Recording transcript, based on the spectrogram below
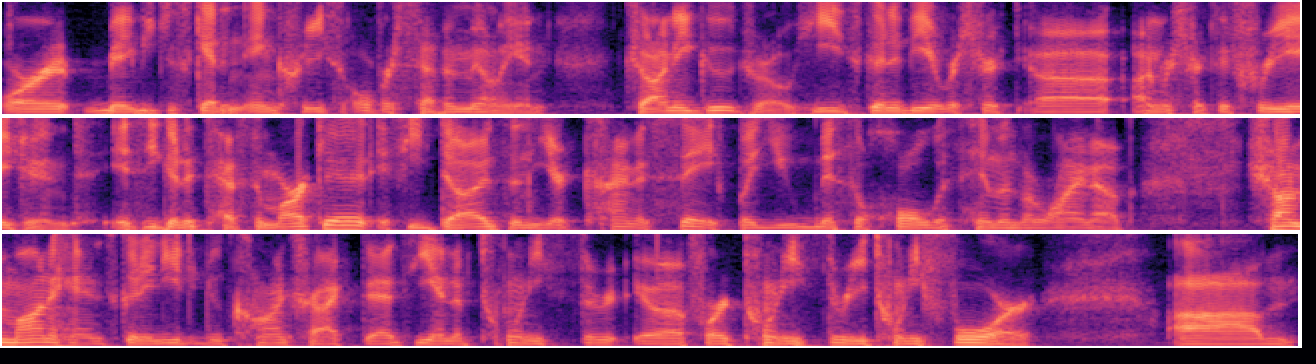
or maybe just get an increase over seven million. Johnny Gaudreau, he's going to be a restrict, uh, unrestricted free agent. Is he going to test the market? If he does, then you're kind of safe, but you miss a hole with him in the lineup. Sean Monahan is going to need a new contract at the end of 23 uh, for 23 24. Um,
